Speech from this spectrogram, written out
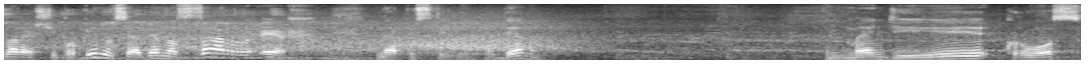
нарешті прокинувся. Еден Назар. Ех, не пустили. Едена. Менді. Крос.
